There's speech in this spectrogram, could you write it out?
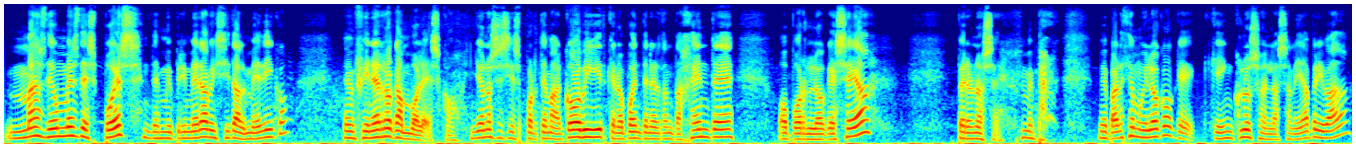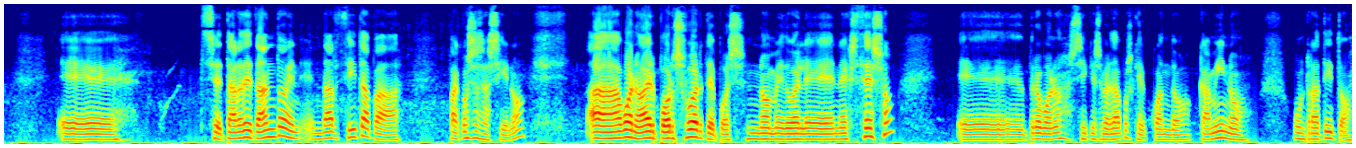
más de un mes después de mi primera visita al médico. En fin, es rocambolesco. Yo no sé si es por tema COVID, que no pueden tener tanta gente, o por lo que sea, pero no sé. Me, parece muy loco que, incluso en la sanidad privada eh, se tarde tanto en, dar cita para cosas así, ¿no? Ah, bueno, a ver, por suerte, pues no me duele en exceso. Eh, pero bueno, sí que es verdad pues que cuando camino un ratito,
